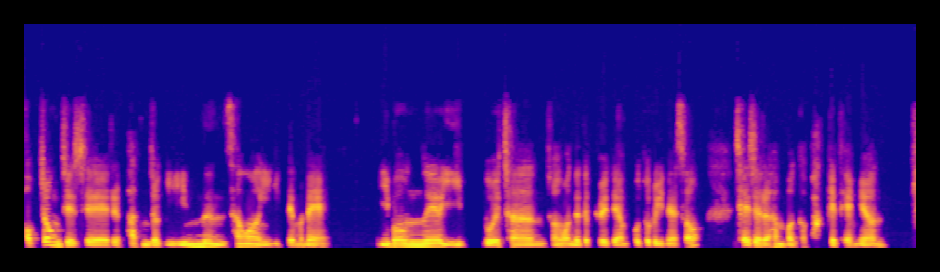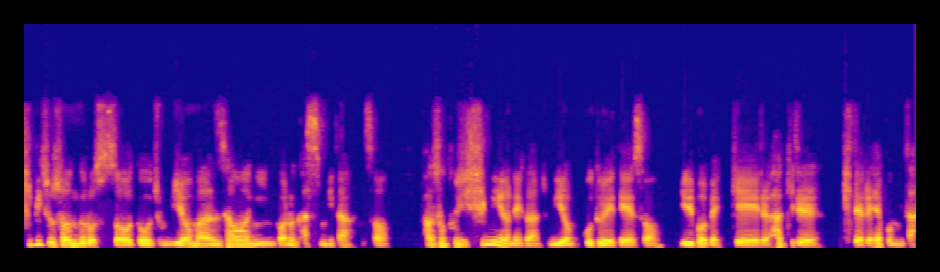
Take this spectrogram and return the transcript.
법정 제재를 받은 적이 있는 상황이기 때문에 이번에 이 노회찬 전 원내대표에 대한 보도로 인해서 제재를 한 번 더 받게 되면 TV조선으로서도 좀 위험한 상황인 거는 같습니다. 그래서 방송통신심의위원회가 좀 이런 보도에 대해서 일벌백계를 하기를 기대를 해봅니다.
